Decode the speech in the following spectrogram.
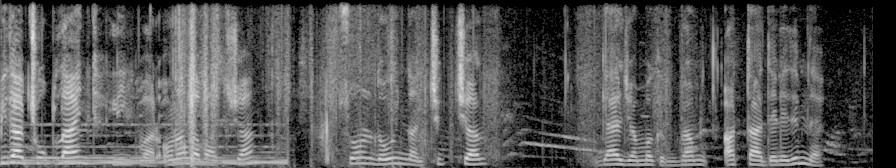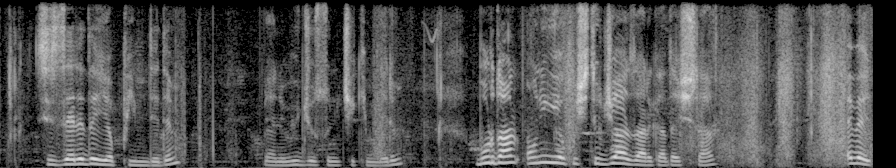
Bir daha Topline link var. Ona da basacaksın. Sonra da oyundan çıkacaksın geleceğim bakın ben hatta denedim de sizlere de yapayım dedim. Yani videosunu çekeyim dedim. Buradan onu yapıştıracağız arkadaşlar. Evet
